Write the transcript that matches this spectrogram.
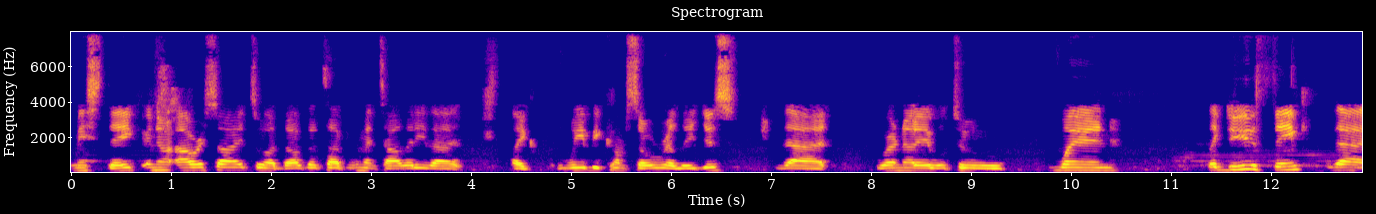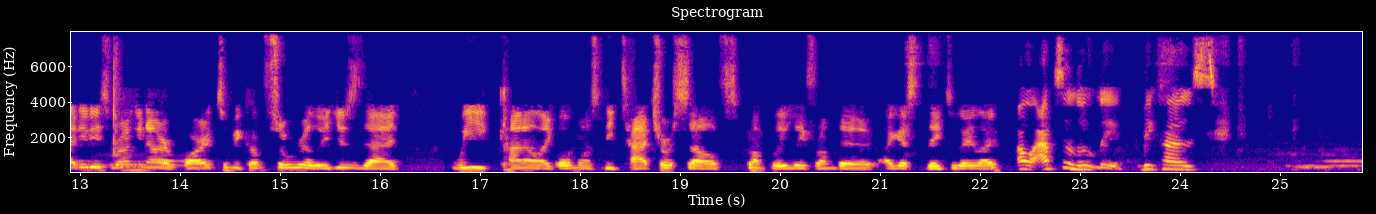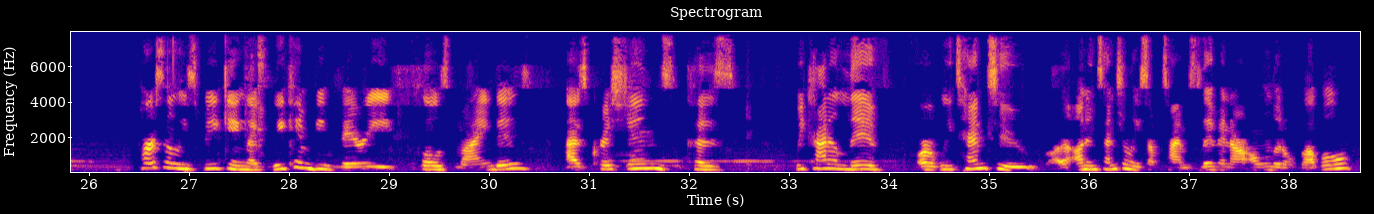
mistake in our- our side to adopt that type of mentality that like we become so religious that we're not able to when like do you think that it is wrong in our part to become so religious that we kind of like almost detach ourselves completely from the i guess day-to-day life Oh, absolutely. Because personally speaking, like we can be very closed minded as Christians because we kind of live or we tend to uh, unintentionally sometimes live in our own little bubble.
